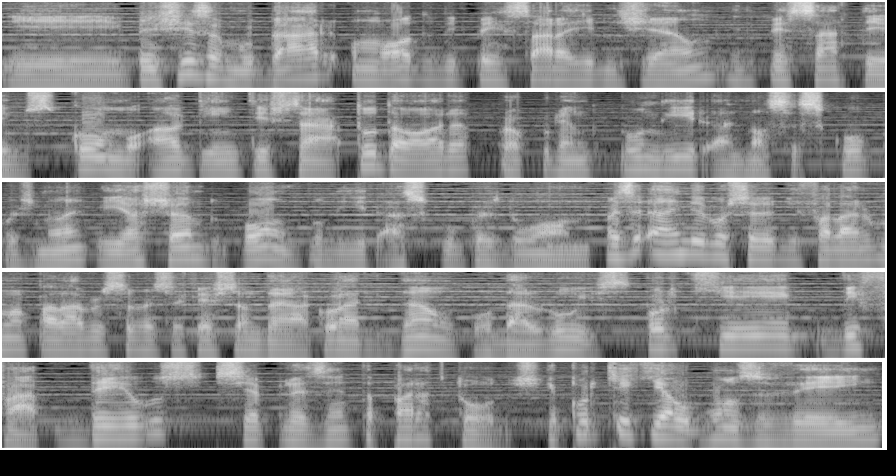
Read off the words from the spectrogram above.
E precisa mudar o modo de pensar a religião e de pensar Deus como alguém que está toda hora procurando punir as nossas culpas, não é? E achando bom punir as culpas do homem. Mas ainda gostaria de falar uma palavra sobre essa questão da claridão ou da luz, porque, de fato, Deus se apresenta para todos. E por que que alguns veem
